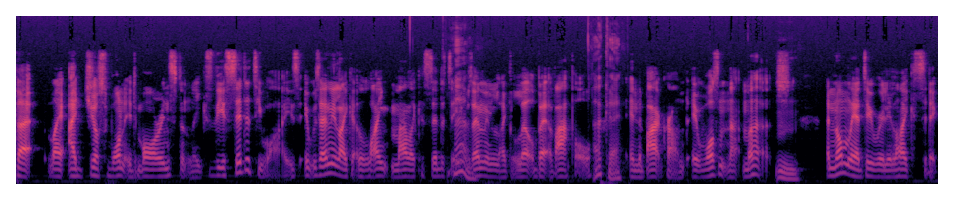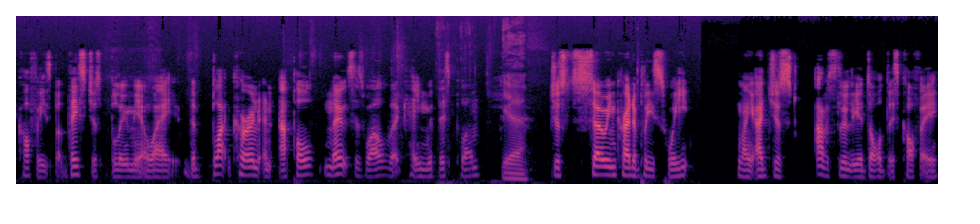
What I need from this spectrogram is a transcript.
that like I just wanted more instantly. Because the acidity wise, it was only like a light malic acidity. It was Oh. only like a little bit of apple Okay. in the background. It wasn't that much. Mm. And normally I do really like acidic coffees, but this just blew me away. The blackcurrant and apple notes as well that came with this plum. Yeah. Just so incredibly sweet. Like I just absolutely adored this coffee,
